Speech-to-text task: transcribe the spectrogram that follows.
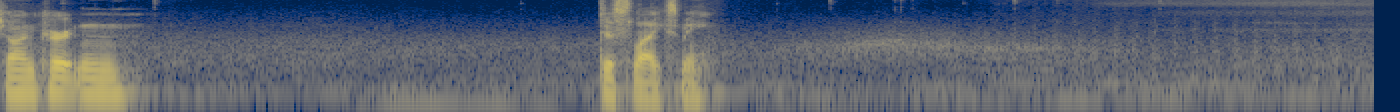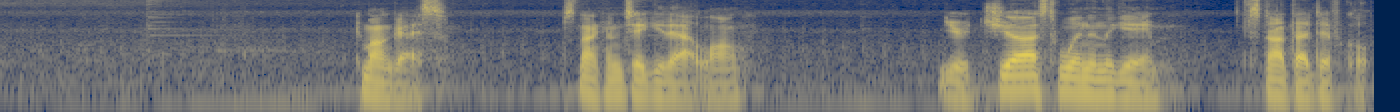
John Curtin dislikes me. Come on, guys. It's not going to take you that long. You're just winning the game. It's not that difficult.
